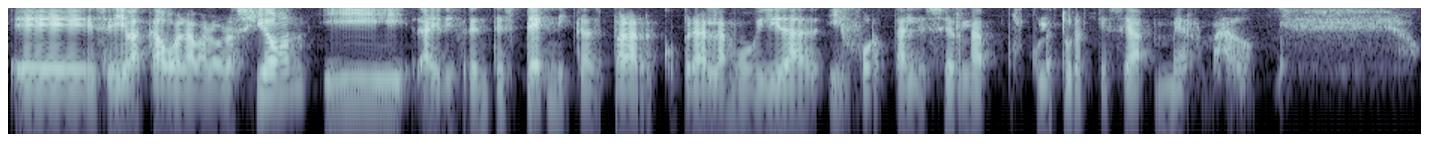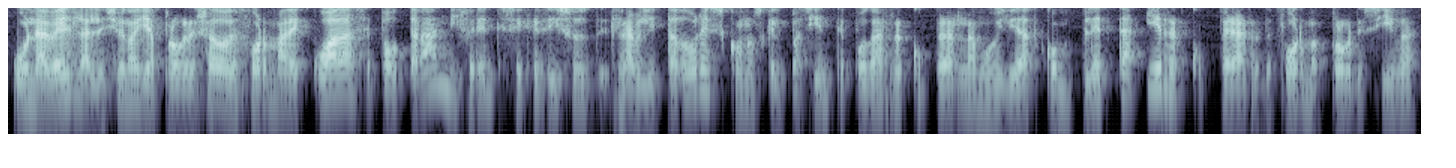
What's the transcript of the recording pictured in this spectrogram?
Eh, se lleva a cabo la valoración y hay diferentes técnicas para recuperar la movilidad y fortalecer la musculatura que se ha mermado. Una vez la lesión haya progresado de forma adecuada, se pautarán diferentes ejercicios rehabilitadores con los que el paciente podrá recuperar la movilidad completa y recuperar de forma progresiva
